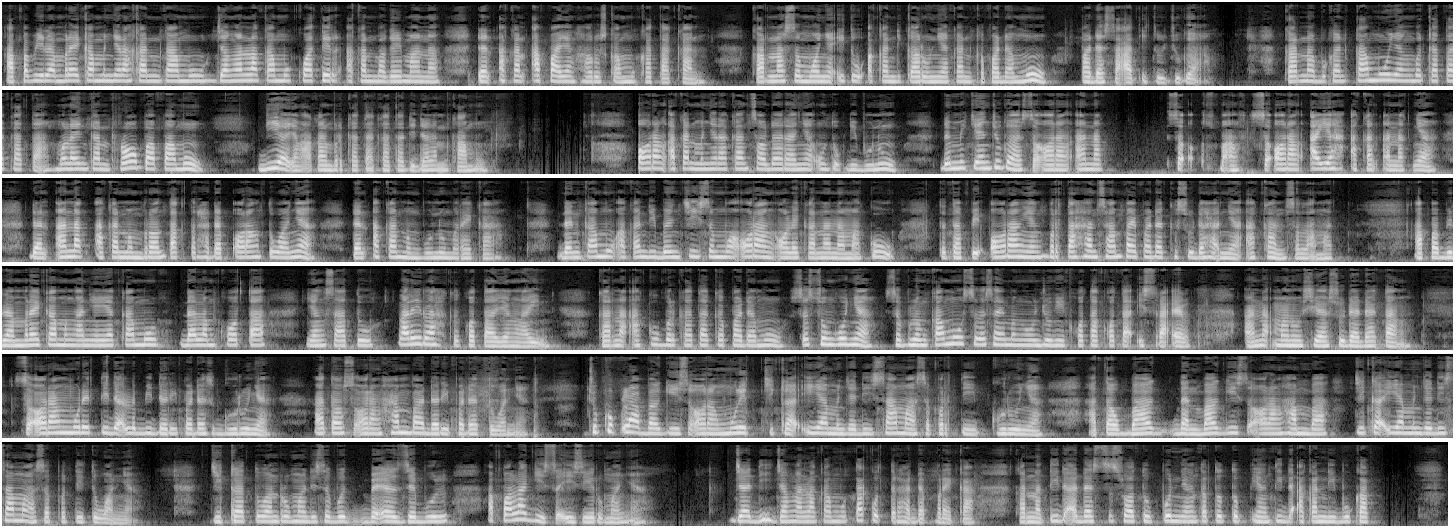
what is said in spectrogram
Apabila mereka menyerahkan kamu, janganlah kamu khawatir akan bagaimana dan akan apa yang harus kamu katakan karena semuanya itu akan dikaruniakan kepadamu pada saat itu juga. Karena bukan kamu yang berkata-kata, melainkan roh Bapamu, dia yang akan berkata-kata di dalam kamu. Orang akan menyerahkan saudaranya untuk dibunuh, demikian juga seorang anak se maaf, seorang ayah akan anaknya, dan anak akan memberontak terhadap orang tuanya dan akan membunuh mereka dan kamu akan dibenci semua orang oleh karena namaku, tetapi orang yang bertahan sampai pada kesudahannya akan selamat. Apabila mereka menganiaya kamu dalam kota yang satu, larilah ke kota yang lain. Karena aku berkata kepadamu, sesungguhnya sebelum kamu selesai mengunjungi kota-kota Israel, anak manusia sudah datang. Seorang murid tidak lebih daripada gurunya, atau seorang hamba daripada tuannya. Cukuplah bagi seorang murid jika ia menjadi sama seperti gurunya, atau bag dan bagi seorang hamba jika ia menjadi sama seperti tuannya. Jika tuan rumah disebut Beelzebul, apalagi seisi rumahnya. Jadi janganlah kamu takut terhadap mereka, karena tidak ada sesuatu pun yang tertutup yang tidak akan dibuka,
